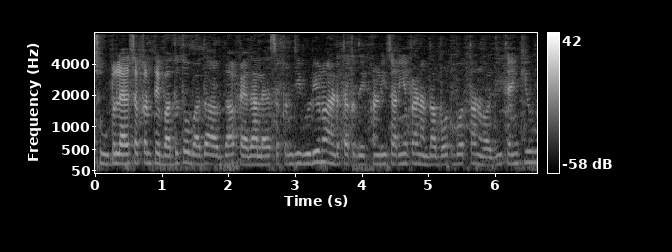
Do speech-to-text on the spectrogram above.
ਸੂਟ ਲੈ ਸਕਣ ਤੇ ਵੱਧ ਤੋਂ ਵੱਧ ਆਪਦਾ ਫਾਇਦਾ ਲੈ ਸਕਣ ਜੀ। ਵੀਡੀਓ ਨੂੰ ਐਂਡ ਤੱਕ ਦੇਖਣ ਲਈ ਸਾਰੀਆਂ ਭੈਣਾਂ ਦਾ ਬਹੁਤ ਬਹੁਤ ਧੰਨਵਾਦ ਜੀ। ਥੈਂਕ ਯੂ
